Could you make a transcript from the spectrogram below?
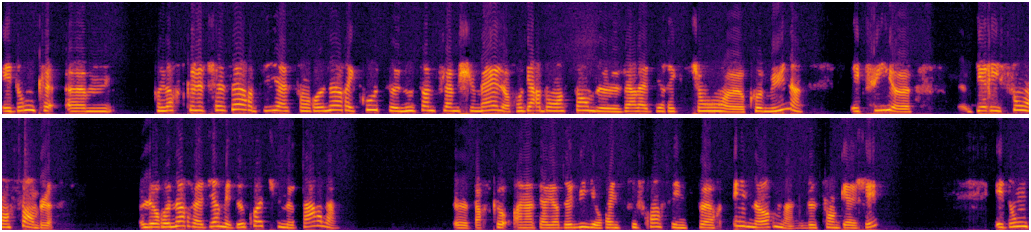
Et donc, euh, lorsque le chaser dit à son runner, écoute, nous sommes flammes jumelles, regardons ensemble vers la direction commune, et puis guérissons ensemble. Le runner va dire, mais de quoi tu me parles? Euh, parce qu'à l'intérieur de lui, il y aura une souffrance et une peur énorme de s'engager. Et donc,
